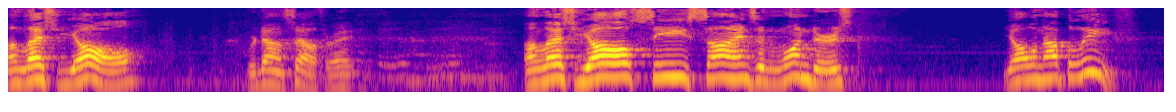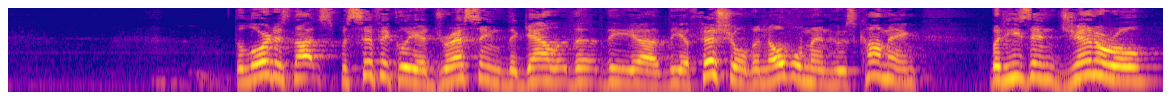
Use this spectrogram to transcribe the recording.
unless y'all, we're down south, right? Unless y'all see signs and wonders, y'all will not believe. The Lord is not specifically addressing the, gal- the, the, uh, the official, the nobleman who's coming, but He's in general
